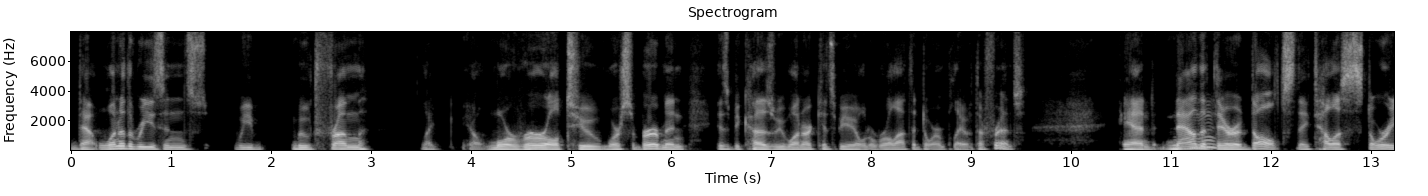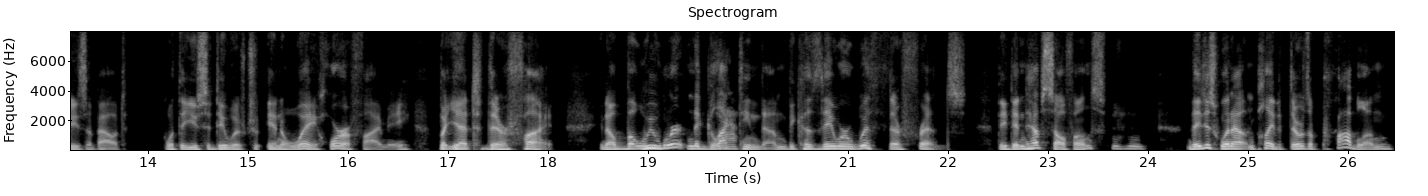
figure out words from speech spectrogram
that one of the reasons we moved from like you know more rural to more suburban is because we want our kids to be able to roll out the door and play with their friends and now mm-hmm. that they're adults, they tell us stories about what they used to do, which in a way horrify me, but yet they're fine. You know, but we weren't neglecting yeah. them because they were with their friends. They didn't have cell phones. Mm-hmm. They just went out and played. If there was a problem,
